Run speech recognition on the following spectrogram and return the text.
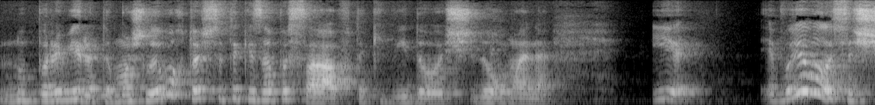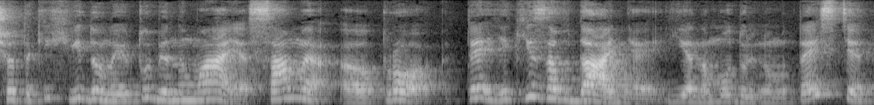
ну, перевірити, можливо, хтось все-таки записав такі відео до мене. І виявилося, що таких відео на Ютубі немає. Саме е, про те, які завдання є на модульному тесті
